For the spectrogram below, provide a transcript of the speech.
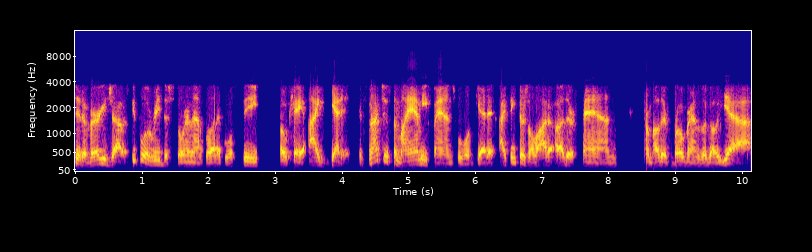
did a very good job. People who read the story on Athletic will see, okay, I get it. It's not just the Miami fans who will get it. I think there's a lot of other fans from other programs will go, yeah,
